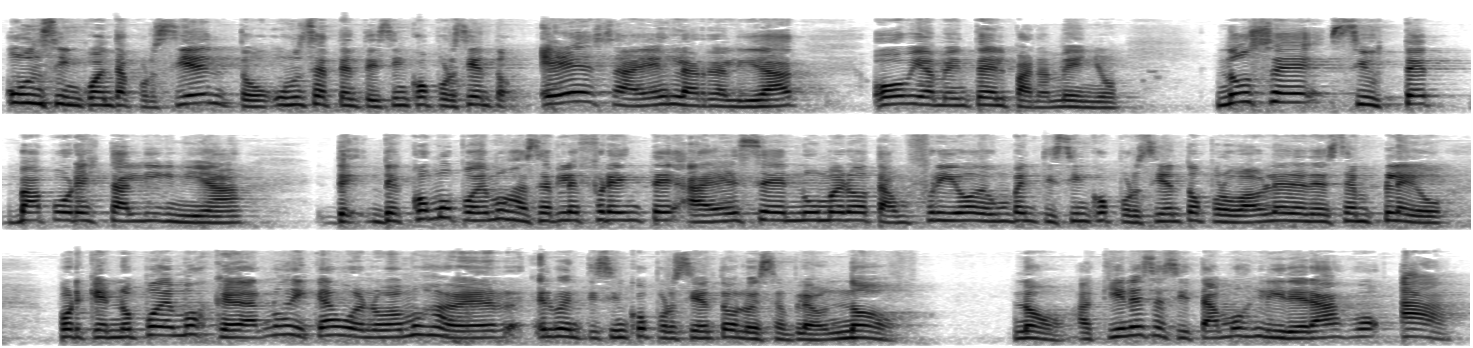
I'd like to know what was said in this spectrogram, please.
un 50%, un 75%. Esa es la realidad, obviamente, del panameño. No sé si usted va por esta línea de, cómo podemos hacerle frente a ese número tan frío de un 25% probable de desempleo, porque no podemos quedarnos y que, bueno, vamos a ver el 25% de los desempleados. No, no, aquí necesitamos liderazgo A.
